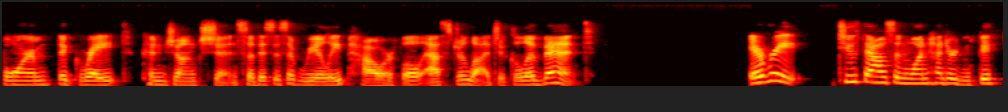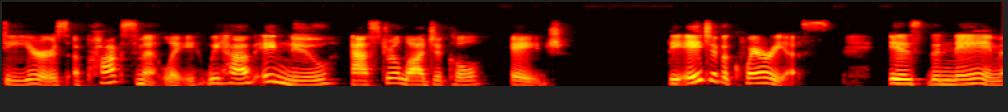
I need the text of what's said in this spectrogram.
form the Great Conjunction. So, this is a really powerful astrological event. Every 2,150 years approximately, we have a new astrological age. The age of Aquarius is the name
